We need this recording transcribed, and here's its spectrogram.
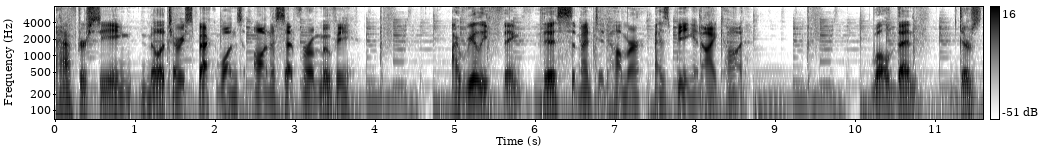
after seeing military spec ones on a set for a movie. I really think this cemented Hummer as being an icon. Well, then, there's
